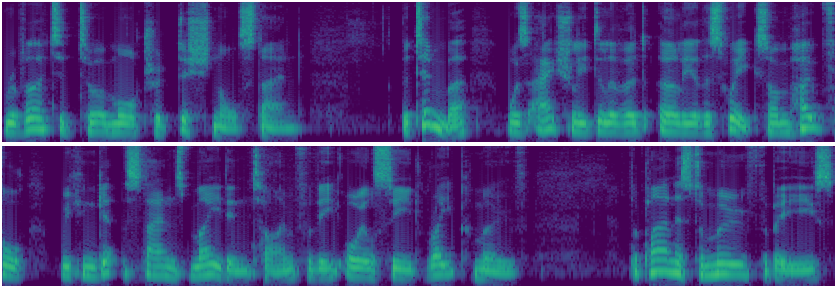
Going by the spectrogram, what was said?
reverted to a more traditional stand. The timber was actually delivered earlier this week, so I'm hopeful we can get the stands made in time for the oilseed rape move. The plan is to move the bees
